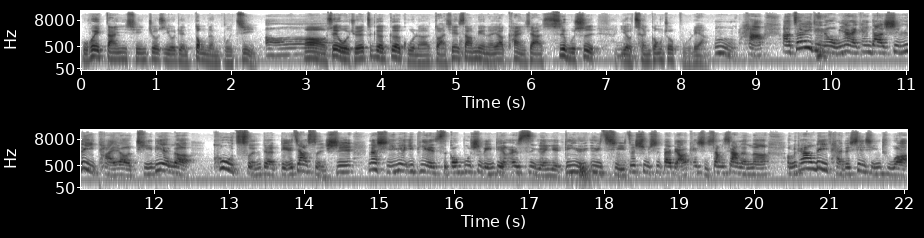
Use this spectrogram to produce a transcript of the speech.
我会担心就是有点动能不济哦哦，所以我觉得这个个股呢，短线上面呢要看一下是不是有成功做补量。嗯，好啊，最后一题呢，我们要来看到是立台哦提炼了。库存的叠价损失，那十一月 EPS 公布是零点二四元，也低于预期，这是不是代表要开始向下了呢？我们看到立台的线形图哦，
